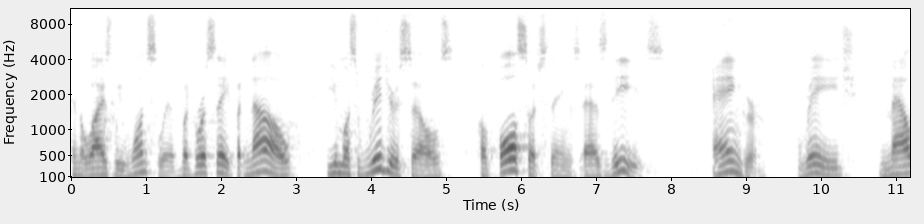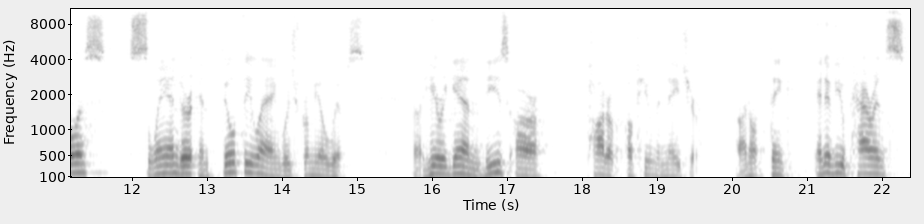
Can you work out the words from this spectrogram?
in the lives we once lived. But verse 8, but now you must rid yourselves of all such things as these anger, rage, malice slander, and filthy language from your lips. Uh, here again, these are part of, of human nature. I don't think any of you parents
